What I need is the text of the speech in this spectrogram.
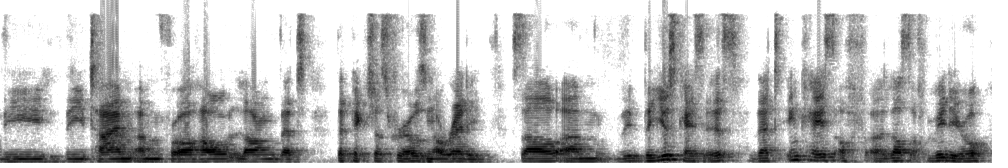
the the time for how long that the picture's frozen already. So um, the, the use case is that in case of uh, loss of video,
